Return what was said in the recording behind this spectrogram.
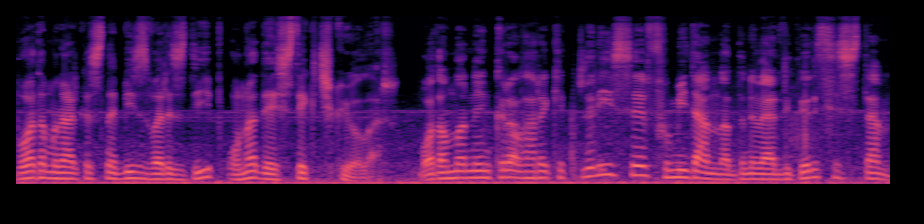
Bu adamın arkasında biz varız deyip ona destek çıkıyorlar. Bu adamların en kral hareketleri ise Fumidan adını verdikleri sistem.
